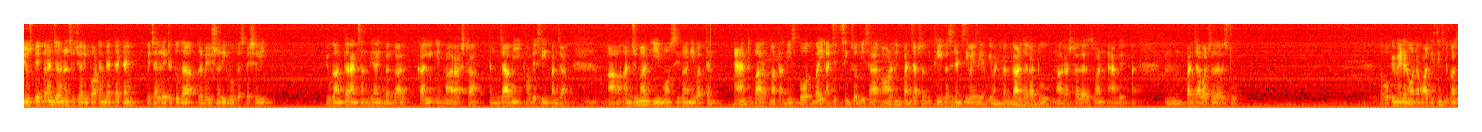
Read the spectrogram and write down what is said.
Newspaper and journals which are important at that time, which are related to the revolutionary group especially. Yugantar and Sandhya in Bengal, Kal in Maharashtra, Punjabi obviously in Punjab, uh, Anjuman-e-Mohsibani Watan and Bharat Mata. These both by Ajit Singh. So these are all in Punjab. So the three presidency wise they have given. Bengal there are two, Maharashtra there is one, and in um, Punjab also there is two. So hope you made a note of all these things because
